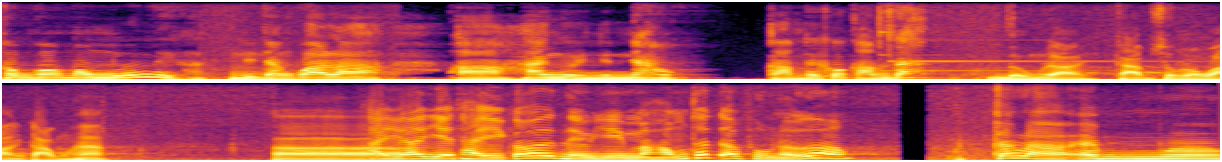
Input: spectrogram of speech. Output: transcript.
không có mong muốn gì cả. Chỉ chẳng qua là à, hai người nhìn nhau Cảm thấy có cảm giác. Đúng rồi cảm xúc nó quan trọng ha. À, thầy ơi vậy thầy có điều gì mà không thích ở phụ nữ không? Chắc là em ờ,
